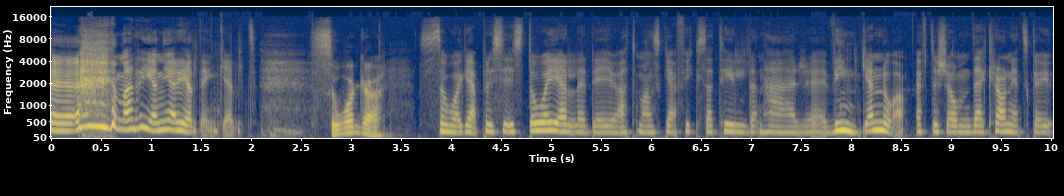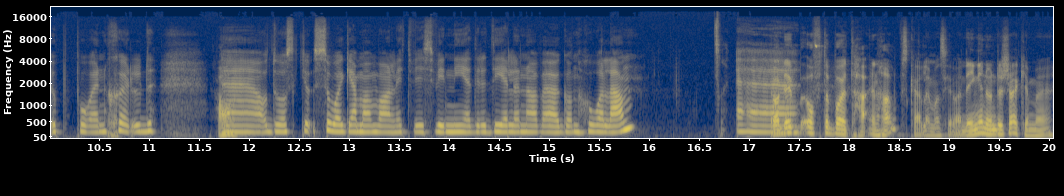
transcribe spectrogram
Eh, man rengör helt enkelt. Såga. Såga, precis. Då gäller det ju att man ska fixa till den här eh, vinkeln då, eftersom det kraniet ska ju upp på en sköld. Ja. Eh, och då sågar man vanligtvis vid nedre delen av ögonhålan. Eh, Ja, det är ofta bara ett, en halvskalle man ser va? Det är ingen undersökning med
